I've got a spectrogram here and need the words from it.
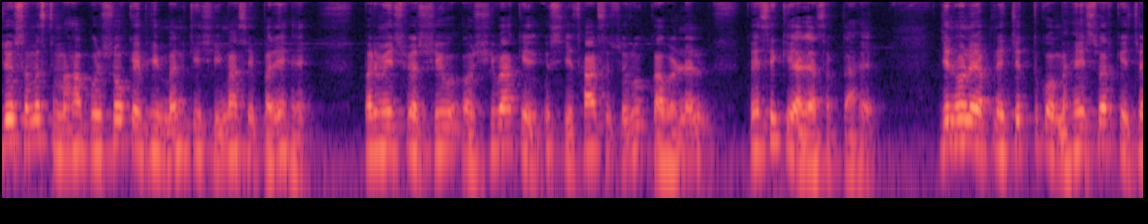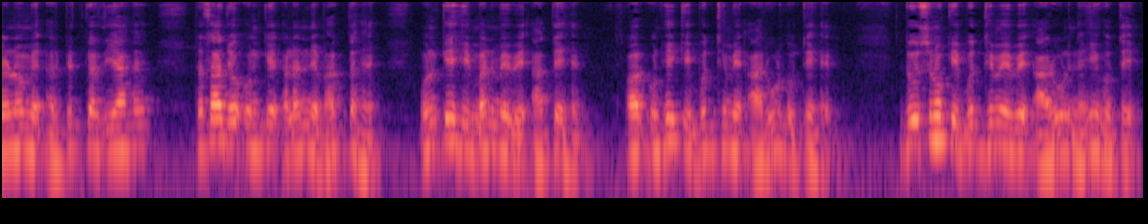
जो समस्त महापुरुषों के भी मन की सीमा से परे हैं परमेश्वर शिव और शिवा के उस यथार्थ स्वरूप का वर्णन कैसे किया जा सकता है? जिन्होंने अपने चित्त को महेश्वर के चरणों में अर्पित कर दिया है, तथा जो उनके अनन्य भक्त हैं, उनके ही मन में वे आते हैं और उन्हीं की बुद्धि में आरूढ़ होते हैं। दूसरों की बुद्धि में वे आरूढ़ नहीं होते।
